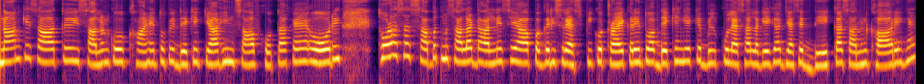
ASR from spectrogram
नान के साथ इस सालन को खाएँ तो फिर देखें क्या ही इंसाफ होता है और थोड़ा सा साबुत मसाला डालने से आप अगर इस रेसिपी को ट्राई करें तो आप देखेंगे कि बिल्कुल ऐसा लगेगा जैसे देख का सालन खा रहे हैं।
